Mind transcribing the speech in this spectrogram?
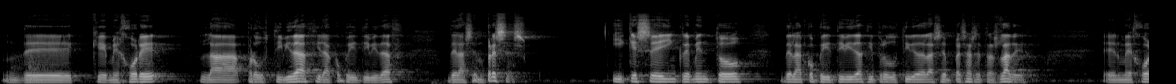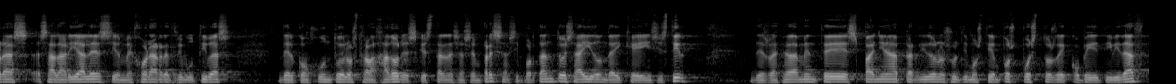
de que mejore la productividad y la competitividad de las empresas y que ese incremento de la competitividad y productividad de las empresas se traslade en mejoras salariales y en mejoras retributivas del conjunto de los trabajadores que están en esas empresas. Y, por tanto, es ahí donde hay que insistir. Desgraciadamente, España ha perdido en los últimos tiempos puestos de competitividad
